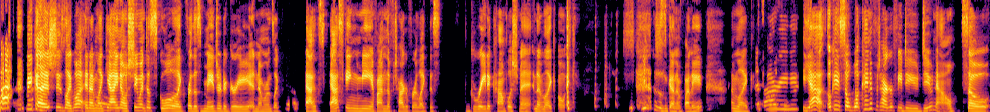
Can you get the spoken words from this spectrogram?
because she's like, what? And I'm like, yeah, oh. I know. She went to school like for this major degree, and everyone's like ask, asking me if I'm the photographer, like this great accomplishment. And I'm like, oh my gosh, this is kind of funny. I'm like, sorry. Yeah. Okay. So, what kind of photography do you do now? So,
